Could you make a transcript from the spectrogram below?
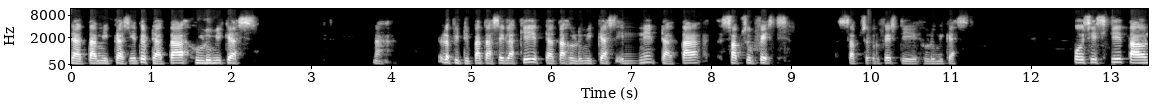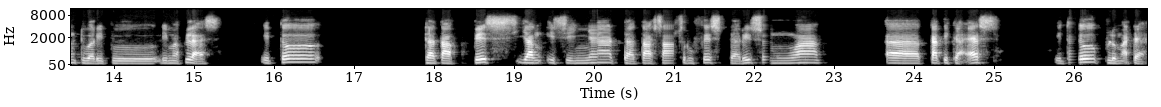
data migas itu data hulu migas. Nah, lebih dibatasi lagi data hulu migas ini data subsurface. Subsurface di hulu migas. Posisi tahun 2015 itu database yang isinya data subsurface dari semua Eh, K3S itu belum ada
